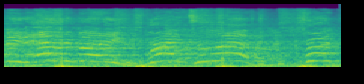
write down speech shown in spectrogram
I need everybody, right to left, front.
